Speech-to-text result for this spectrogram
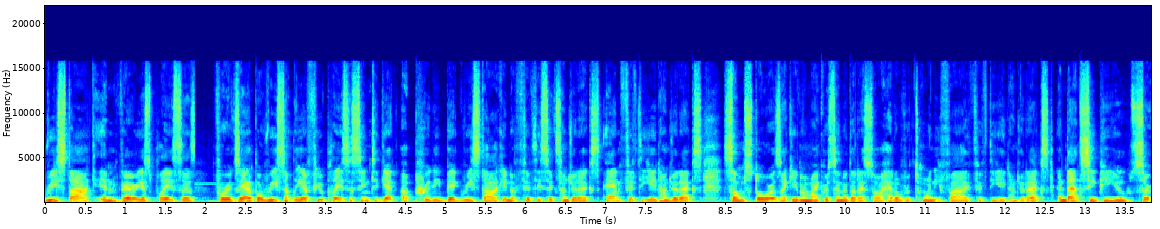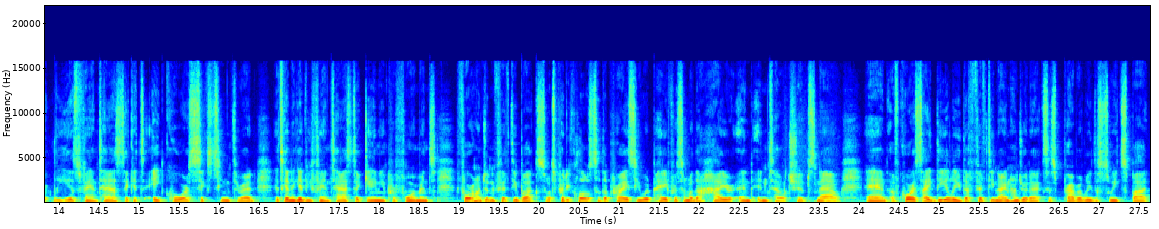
restock in various places For example, recently a few places seem to get a pretty big restocking of 5600X and 5800X. Some stores, like even Micro Center that I saw, had over 25 5800X. And that CPU certainly is fantastic. It's 8 core, 16 thread. It's going to give you fantastic gaming performance. 450 bucks, so it's pretty close to the price you would pay for some of the higher end Intel chips now. And of course, ideally, the 5900X is probably the sweet spot.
